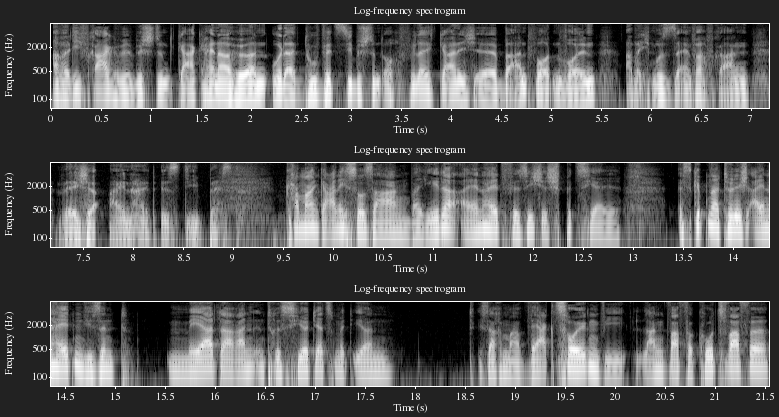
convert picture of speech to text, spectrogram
aber die Frage will bestimmt gar keiner hören oder du willst sie bestimmt auch vielleicht gar nicht äh, beantworten wollen. Aber ich muss es einfach fragen, welche Einheit ist die beste? Kann man gar nicht so sagen, weil jede Einheit für sich ist speziell. Es gibt natürlich Einheiten, die sind mehr daran interessiert, jetzt mit ihren ich sage mal, Werkzeugen wie Langwaffe, Kurzwaffe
